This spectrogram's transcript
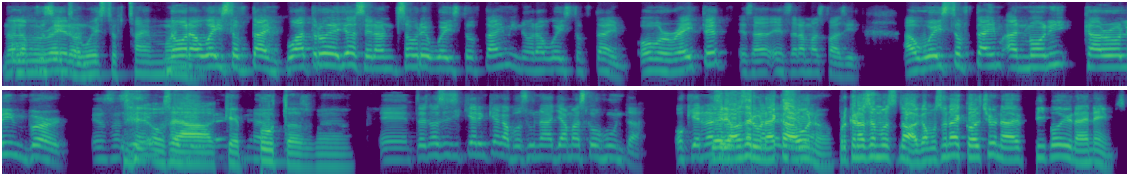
No lo pusieron. waste of time. No era waste of time. Cuatro de ellas eran sobre waste of time y no era waste of time. Overrated, esa, esa era más fácil. A waste of time and money, Caroline Bird. o sea, qué putas, weón. Eh, entonces no sé si quieren que hagamos una ya más conjunta. ¿O quieren hacer Deberíamos hacer una de cada uno. porque no hacemos? No, hagamos una de culture, una de people y una de names.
